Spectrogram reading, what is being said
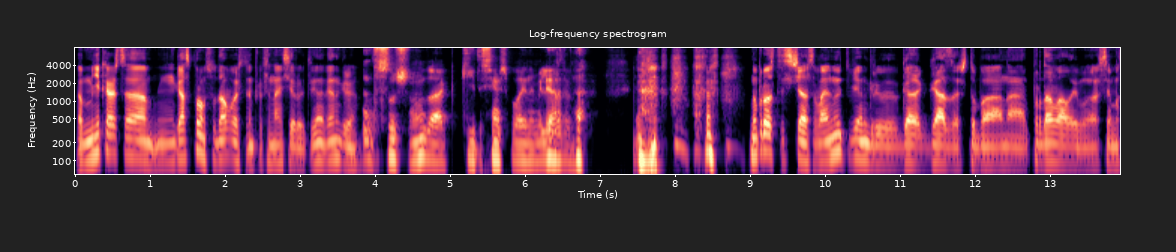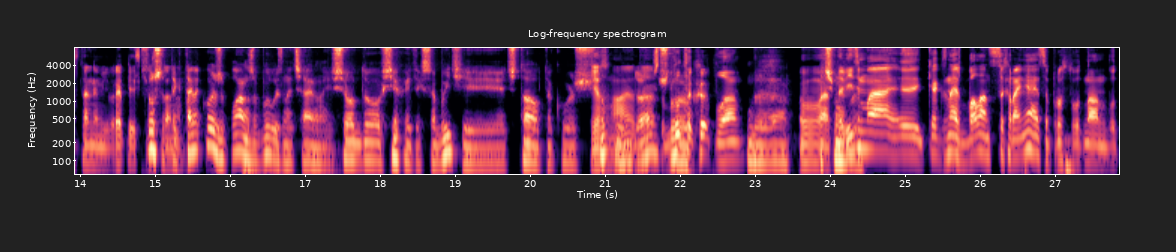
А, Мне кажется, Газпром с удовольствием профинансирует Вен- Венгрию. Слушай, ну да, какие-то 7,5 миллиардов, да. Ну просто сейчас вольнуть Венгрию га- газа, чтобы она продавала его всем остальным европейским Слушай, странам. так такой же план же был изначально. Еще до всех этих событий я читал такую Я штуку, знаю, да, что, был такой план. Да. Вот. Почему Да, видимо, э, как знаешь, баланс сохраняется, просто вот нам вот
